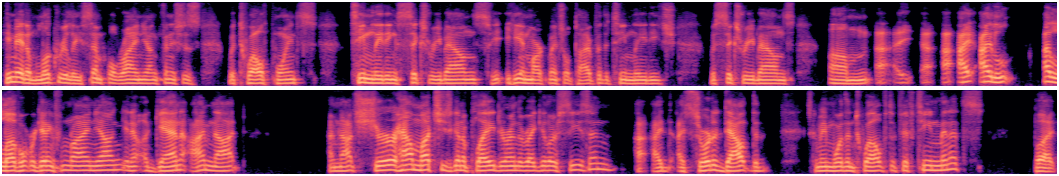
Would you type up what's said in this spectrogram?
he made them look really simple. Ryan Young finishes with 12 points, team leading six rebounds. He, he and Mark Mitchell tied for the team lead each with six rebounds. Um, I, I I I love what we're getting from Ryan Young. You know, again, I'm not I'm not sure how much he's going to play during the regular season. I, I, I sort of doubt that it's going to be more than 12 to 15 minutes, but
